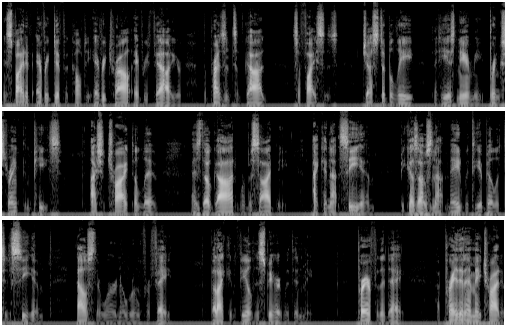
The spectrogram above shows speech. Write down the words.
In spite of every difficulty, every trial, every failure, the presence of God suffices. Just to believe that He is near me brings strength and peace. I should try to live as though God were beside me. I cannot see Him because I was not made with the ability to see Him, else there were no room for faith. But I can feel His Spirit within me. Prayer for the day. I pray that I may try to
